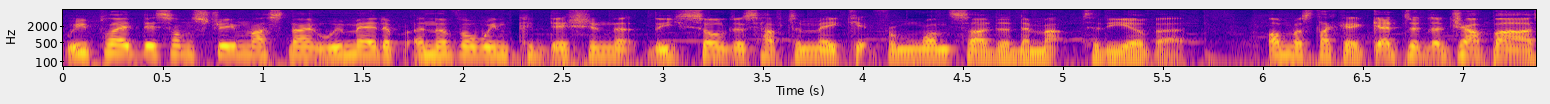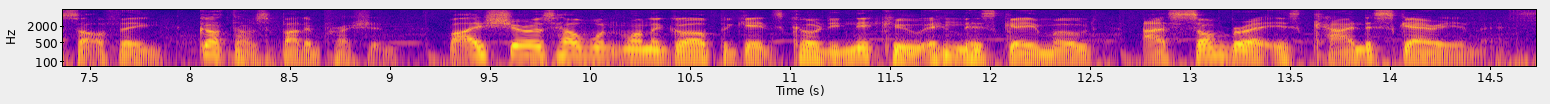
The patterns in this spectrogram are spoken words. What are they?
We played this on stream last night, we made up another win condition that the soldiers have to make it from one side of the map to the other. Almost like a get to the chopper sort of thing. God, that was a bad impression. But I sure as hell wouldn't want to go up against Cody Niku in this game mode, as Sombra is kinda scary in this.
